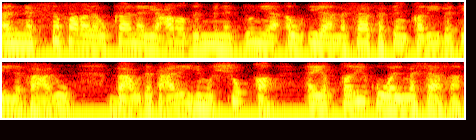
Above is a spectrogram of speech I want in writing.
أن السفر لو كان لعرض من الدنيا أو إلى مسافة قريبة لفعلوه. بعدت عليهم الشقة أي الطريق والمسافة.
